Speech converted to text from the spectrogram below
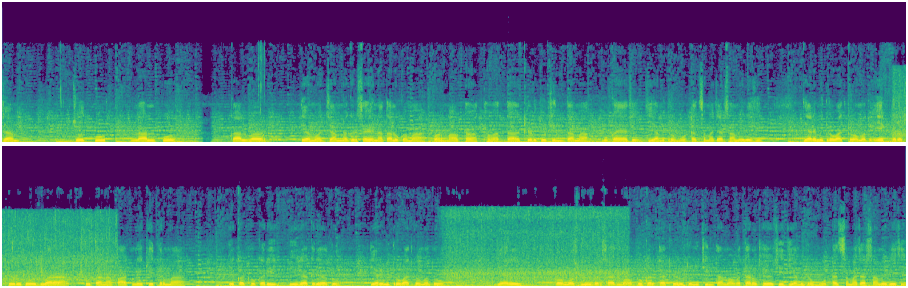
જામ, જોધપુર, લાલપુર, કાલવાડ તેમજ જામનગર શહેરના તાલુકામાં પણ માવઠા થવાતા ખેડૂતો ચિંતામાં મુકાયા છે. જ્યાં મિત્રો, મોટા જ સમાચાર સામે રહે છે. ત્યારે મિત્રો, વાત કરવામાં તો એક તરફ ખેડૂતો દ્વારા પોતાના પાકને ખેતરમાં એકઠો કરી ભેગા કર્યા હતો. ત્યારે મિત્રો, વાત કરવામાં તો જ્યારે કમોસમી વરસાદ માવઠું કરતાં ખેડૂતોની ચિંતામાં વધારો થયો છે. જ્યાં મિત્રો, મોટા જ સમાચાર સામે રહે છે.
